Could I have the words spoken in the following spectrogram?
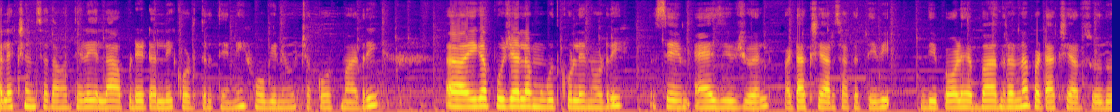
ಕಲೆಕ್ಷನ್ಸ್ ಅದಾವೆ ಅಂಥೇಳಿ ಎಲ್ಲ ಅಪ್ಡೇಟಲ್ಲಿ ಕೊಡ್ತಿರ್ತೀನಿ. ಹೋಗಿ ನೀವು ಚೆಕ್ಔಟ್ ಮಾಡಿರಿ. ಈಗ ಪೂಜೆ ಎಲ್ಲ ಮುಗಿದ ಕೂಡಲೇ ನೋಡ್ರಿ. ಸೇಮ್ ಆ್ಯಸ್ ಯೂಶ್ವಲ್ ಪಟಾಕ್ಷಿ ಹಾರ್ಸಕತ್ತೀವಿ. ದೀಪಾವಳಿ ಹಬ್ಬ ಅಂದ್ರನ ಪಟಾಕ್ಷಿ ಆರಿಸೋದು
